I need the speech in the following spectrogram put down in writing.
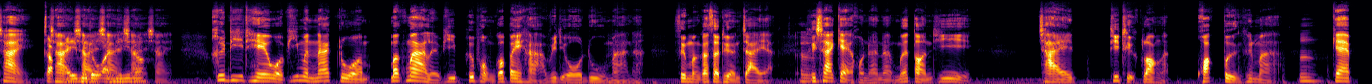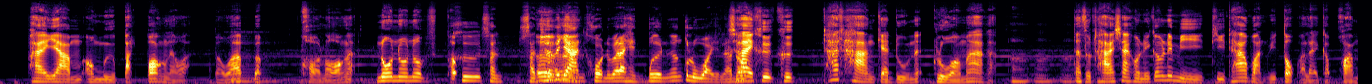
ใช่กับใช่ไอ้วิใช่ดีโออันใช่นี้ใช่เนอะใช่คือดีเทลอะพี่มันน่ากลัวมาก ๆ เลยพี่คือผมก็ไปหาวิดีโอดูมานะ ซึ่งมันก็สะเทือนใจอะเออคือชายแก่คนนั้นอะ เมื่อตอนที่ชายที่ถือกล้องอะ ควักปืนขึ้นมาอืมแก พยายามเอามือปัดป้องแล้วอะแบบว่าอ่าแบบขอร้องอะโนโนโนคือสัญสัญชาตญาณคนเวลาเห็นปืนก็ต้องกลัวอยู่แล้วเนอะใช่คือคือท่าทางแกดูน่ากลัวมากอะอ่าอ่าอ่าแต่สุดท้ายชายคนนี้ก็ไม่ได้มีทีท่าหวั่นวิตกอะไรกับความ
